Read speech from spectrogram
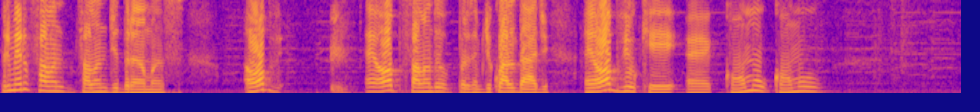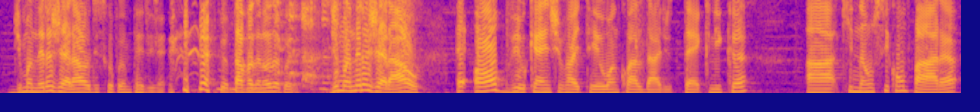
primeiro, falando, falando de dramas. Óbvio. É óbvio, falando, por exemplo, de qualidade. É óbvio que, é, como. como de maneira geral, desculpa, eu me perdi, gente. eu tava fazendo outra coisa. De maneira geral, é óbvio que a gente vai ter uma qualidade técnica ah, que não se compara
